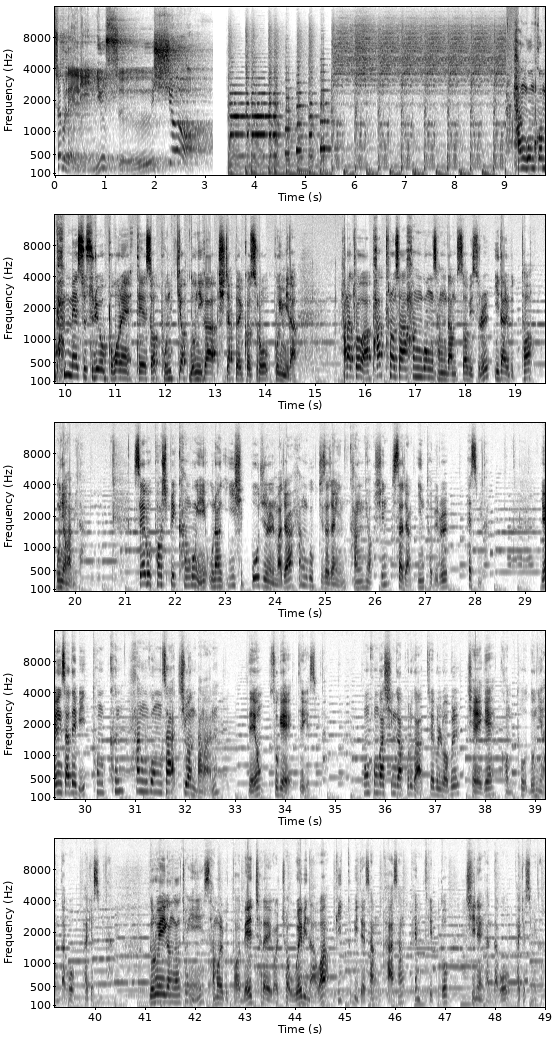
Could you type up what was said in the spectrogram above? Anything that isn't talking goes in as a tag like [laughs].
트래블 데일리 뉴스 쇼. 항공권 판매 수수료 복원에 대해서 본격 논의가 시작될 것으로 보입니다. 하나투어가 파트너사 항공 상담 서비스를 이달부터 운영합니다. 세부 퍼시픽 항공이 운항 25주년을 맞아 한국 지사장인 강혁신 지사장 인터뷰를 했습니다. 여행사 대비 통 큰 항공사 지원 방안 내용 소개해 드리겠습니다. 홍콩과 싱가포르가 트래블법을 재개 검토 논의한다고 밝혔습니다. 노르웨이 관광청이 3월부터 4차례에 걸쳐 웨비나와 B2B 대상 가상 팸트립도 진행한다고 밝혔습니다.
